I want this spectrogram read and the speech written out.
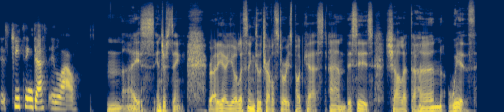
It's cheating death in Lao. Nice, interesting. Radio, you're listening to the Travel Stories podcast, and this is Charlotte Ahern with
